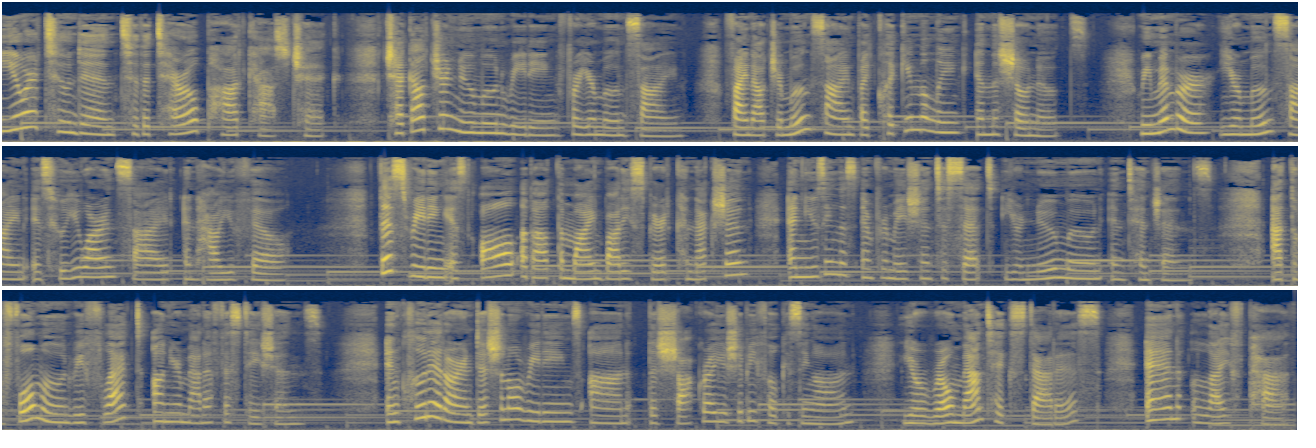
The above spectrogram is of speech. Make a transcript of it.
You are tuned in to the Tarot Podcast Chick. Check out your new moon reading for your moon sign. Find out your moon sign by clicking the link in the show notes. Remember, your moon sign is who you are inside and how you feel. This reading is all about the mind body spirit connection and using this information to set your new moon intentions. At the full moon, reflect on your manifestations. Included are additional readings on the chakra you should be focusing on, your romantic status, and life path.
